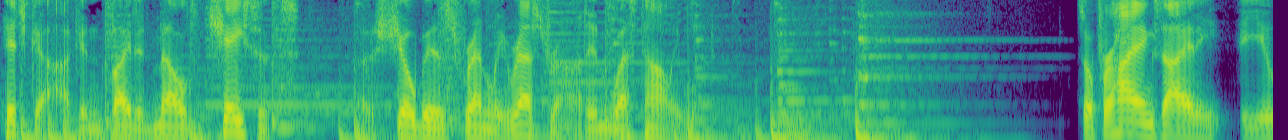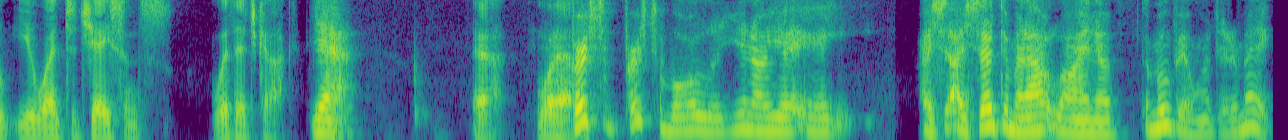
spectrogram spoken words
Hitchcock invited Mel to Chasen's, a showbiz friendly restaurant in West Hollywood. So for High Anxiety, you, you went to Chasen's with Hitchcock. Yeah. Yeah. What happened? First, first of all, you know, you, you, I, I sent them an outline of the movie I wanted to make.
